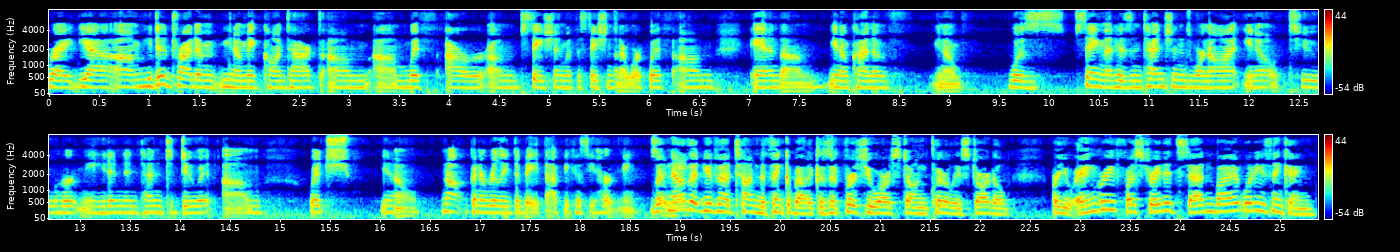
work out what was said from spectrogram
Right. Yeah. Um, he did try to, you know, make contact um, um, with our um, station, with the station that I work with, um, and um, you know, kind of, you know, was saying that his intentions were not, you know, to hurt me. He didn't intend to do it, um, which, you know, not going to really debate that because he hurt me. But now that you've had time to think about it, because at first you are stung, clearly startled, are you angry, frustrated, saddened by it? What are you thinking?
